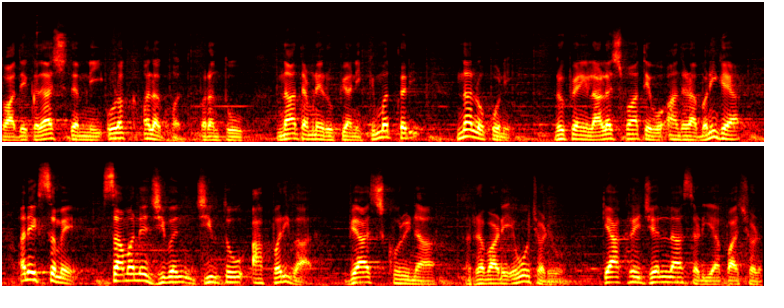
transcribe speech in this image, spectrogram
તો આજે કદાચ તેમની ઓળખ અલગ હોત. પરંતુ ના તેમણે રૂપિયાની કિંમત કરી, ના લોકોની. રૂપિયાની લાલચમાં તેઓ આંધળા બની ગયા અને એક સમયે સામાન્ય જીવન જીવતો આ પરિવાર વ્યાજખોરીના રવાડે એવો ચડ્યો કે આખરે જેલના સળિયા પાછળ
